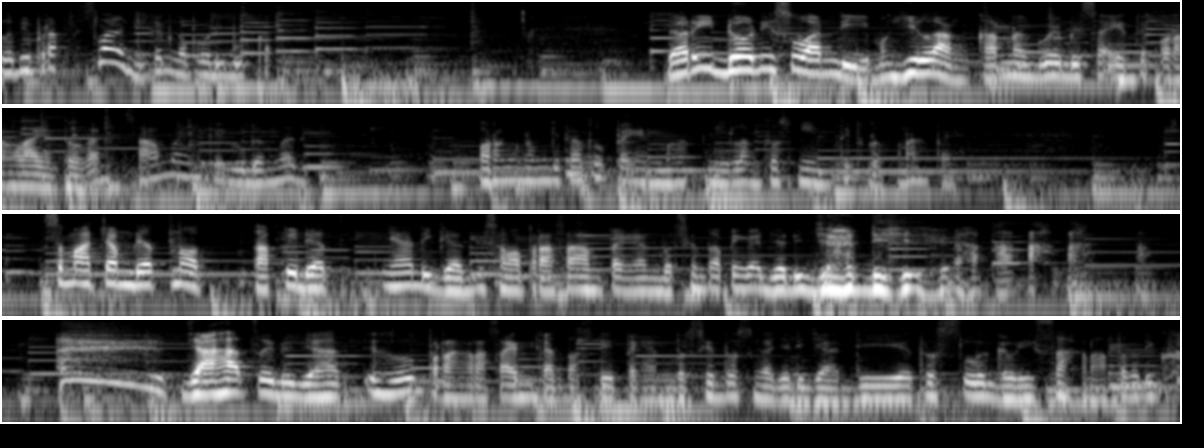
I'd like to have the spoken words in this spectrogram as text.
lebih praktis lagi kan nggak perlu dibuka. Dari Doni Suwandi menghilang karena gue bisa intip orang lain. Tuh kan sama yang kayak gue bilang tadi. Orang-orang kita tuh pengen banget ngilang terus ngintip. Loh kenapa ya semacam Death Note tapi deathnya diganti sama perasaan pengen bersin tapi nggak jadi-jadi. Jahat sih ini jahat. Lu pernah ngerasain kan pasti pengen bersin terus nggak jadi-jadi terus lu gelisah kenapa tadi gua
